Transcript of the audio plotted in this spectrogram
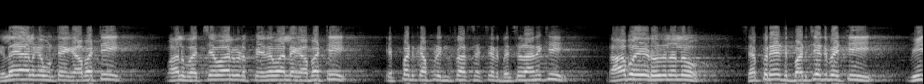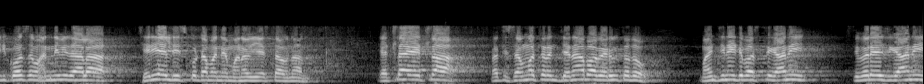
నిలయాలుగా ఉంటాయి కాబట్టి వాళ్ళు వచ్చేవాళ్ళు కూడా పేదవాళ్ళే కాబట్టి ఎప్పటికప్పుడు ఇన్ఫ్రాస్ట్రక్చర్ పెంచడానికి రాబోయే రోజులలో సెపరేట్ బడ్జెట్ పెట్టి వీటి కోసం అన్ని విధాల చర్యలు తీసుకుంటామని నేను మనవి చేస్తా ఉన్నాను. ఎట్లా ఎట్లా ప్రతి సంవత్సరం జనాభా పెరుగుతుందో మంచినీటి వసతి కానీ సివరేజ్ కానీ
